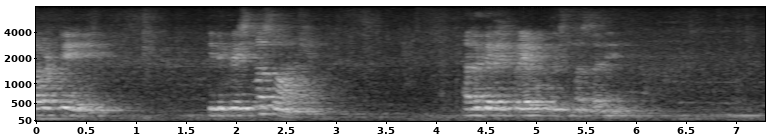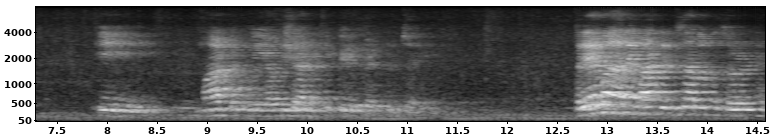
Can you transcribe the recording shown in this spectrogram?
కాబట్టి ఇది క్రిస్మస్ వాక్యం అందుకని ప్రేమ క్రిస్మస్ అని ఈ మాటకు ఈ అంశానికి పేరు పెట్టడం జరిగింది ప్రేమ అనే మాట ఎన్నిసార్లు చూడండి.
